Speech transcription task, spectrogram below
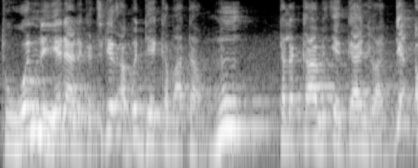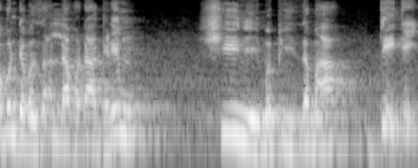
To wannan yana daga cikin abin da ya kamata mu talaka mu iya ganewa. Duk abin da manzo Allah faɗa gare mu shine mafi zama daidai.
